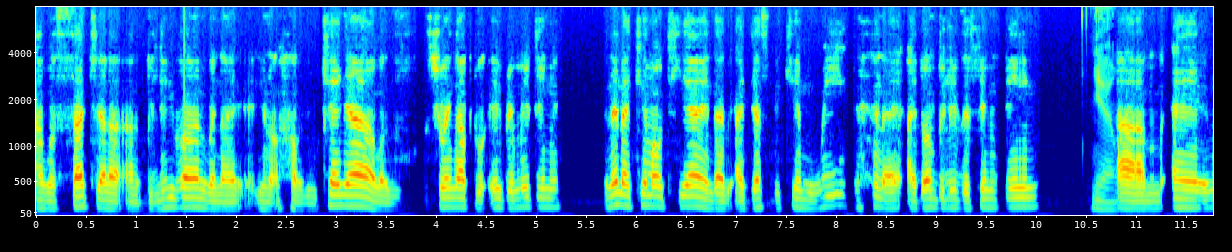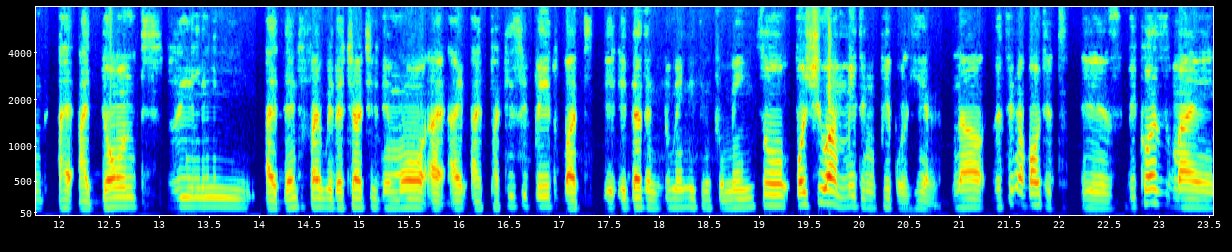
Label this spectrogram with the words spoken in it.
I was such a, a believer when i you know i was in kenya. I was showing up to every meeting. And then i came out here and i, I just became weak and I, I don't believe the same thing yeah. um, and I, I don't really identify with the church anymore. I, I, I participate, but it, it doesn't do anything for me. So for sure, I'm meeting people here. Now, the thing about it is because my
